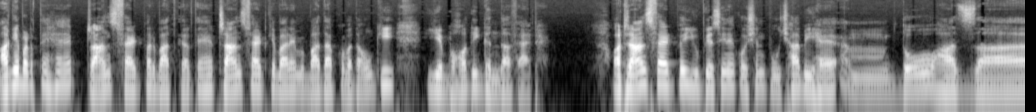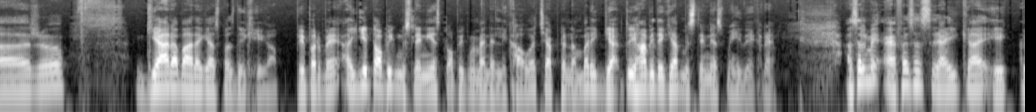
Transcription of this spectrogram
आगे बढ़ते हैं ट्रांस फैट पर बात करते हैं। ट्रांस फैट के बारे में बात आपको बताऊँ कि ये बहुत ही गंदा फैट है। और ट्रांस फैट पे यूपीएससी ने क्वेश्चन पूछा भी है दो हज़ार ग्यारह, बारह के आसपास देखिएगा पेपर में। ये टॉपिक मिसलेनियस टॉपिक में मैंने लिखा हुआ है चैप्टर नंबर ग्यारह तो यहाँ भी देखिए आप मिसलेनियस में ही देख रहे हैं। असल में एफ़ का एक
